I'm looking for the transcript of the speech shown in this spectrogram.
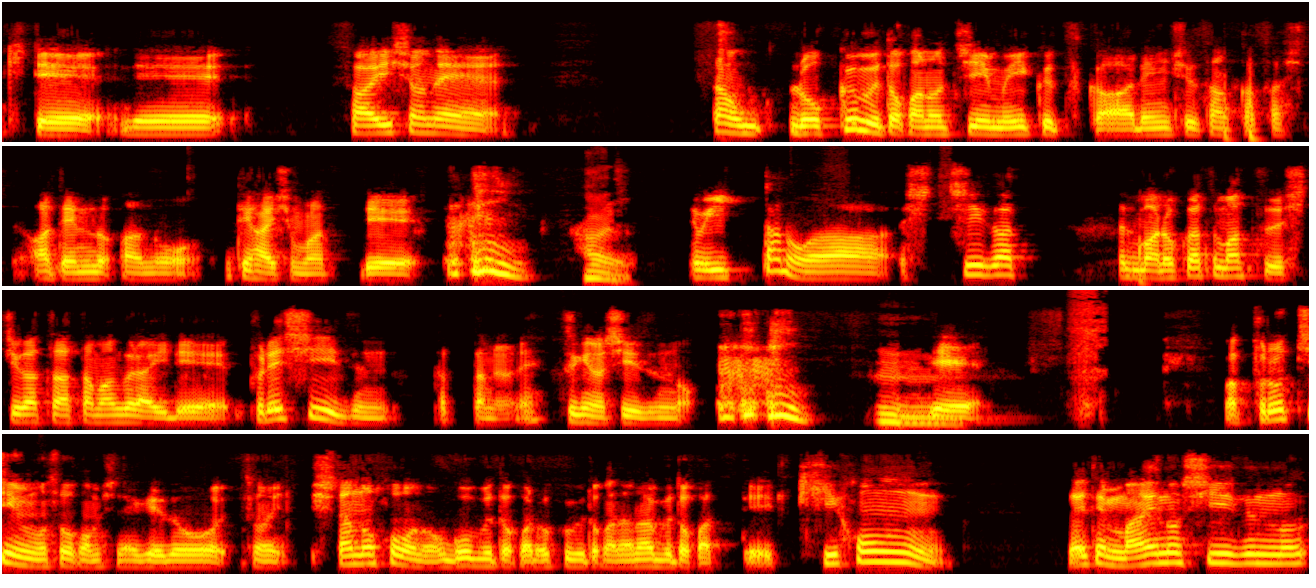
来て、で、最初ね、多分6部とかのチームいくつか練習参加させて、アテンド、あの、手配してもらって、はい。でも行ったのが7月まあ、6月末、7月頭ぐらいで、プレシーズンだったのよね。次のシーズンの。うん、で、まあ、プロチームもそうかもしれないけど、その下の方の5部とか6部とか7部とかって、基本、大体前のシーズンの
